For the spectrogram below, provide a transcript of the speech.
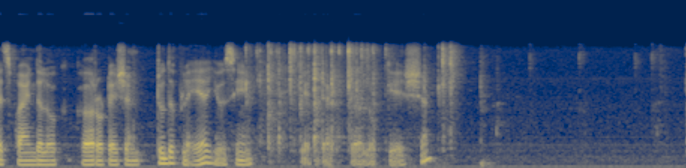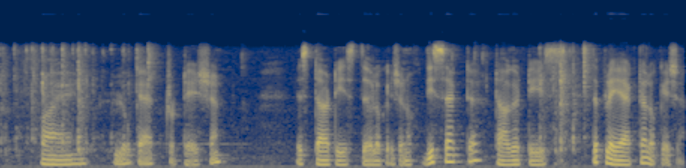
let's find the loc uh, rotation to the player using get actor location. Find look at rotation. Start is the location of this actor. Target is the play actor location.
